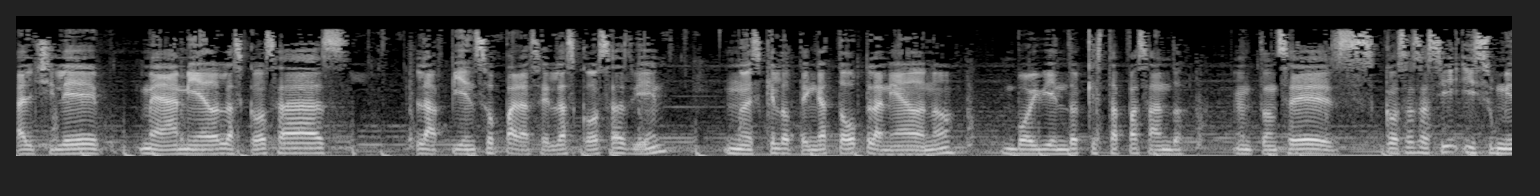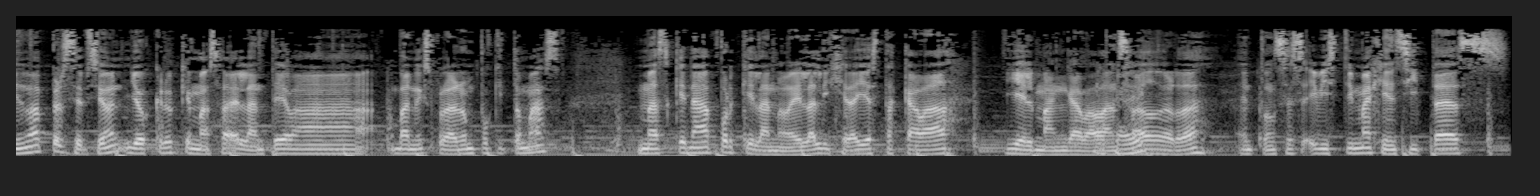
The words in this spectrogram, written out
al chile me da miedo las cosas, la pienso para hacer las cosas bien. No es que lo tenga todo planeado, ¿no? Voy viendo qué está pasando. Entonces, cosas así. Y su misma percepción, yo creo que más adelante va, van a explorar un poquito más. Más que nada porque la novela ligera ya está acabada y el manga va avanzado, ¿verdad? Entonces he visto imagencitas.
